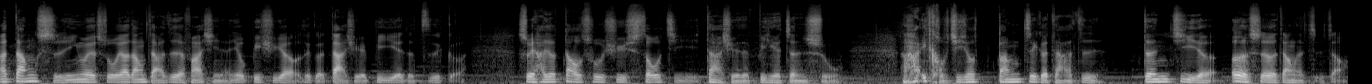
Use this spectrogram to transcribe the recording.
那当时因为说要当杂志的发行人，又必须要有这个大学毕业的资格，所以他就到处去收集大学的毕业证书，然后他一口气就帮这个杂志登记了二十二张的执照。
